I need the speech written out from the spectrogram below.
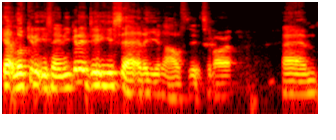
Get looking at you saying, You're going to do your set and then you have to do it tomorrow. Um,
